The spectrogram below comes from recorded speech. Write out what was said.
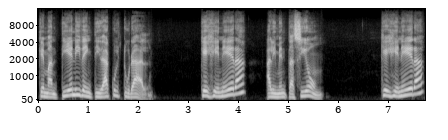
Que mantiene identidad cultural, que genera alimentación, que genera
